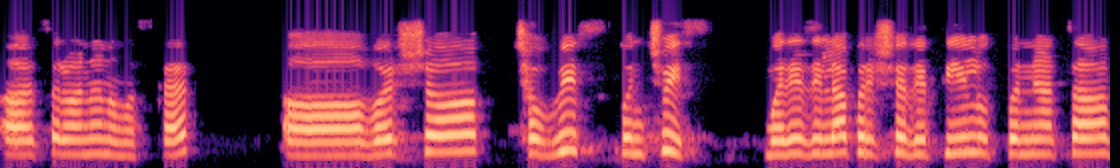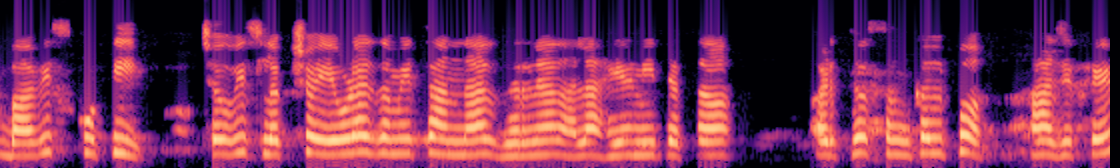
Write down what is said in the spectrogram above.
सर्वांना नमस्कार. वर्ष छव्वीस पंचवीसमध्ये जिल्हा परिषदेतील उत्पन्नाचा बावीस कोटी छव्वीस लक्ष एवढ्या जमीचा अंदाज धरण्यात आला आहे आणि त्याचा अर्थसंकल्प हा जिथे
